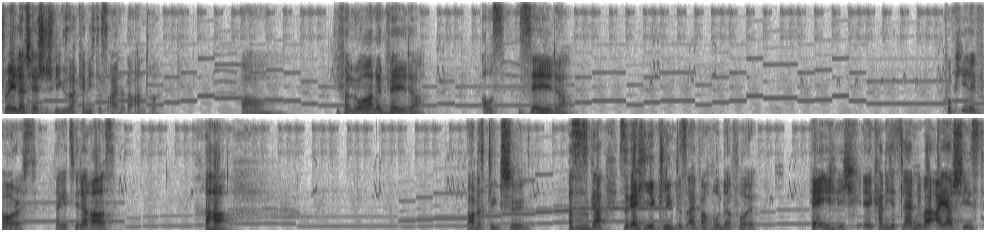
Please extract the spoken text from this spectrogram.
Trailer-technisch, wie gesagt, kenne ich das ein oder andere. Oh. Die verlorenen Wälder aus Zelda. Kokiri Forest. Da geht's wieder raus. Haha. oh, das klingt schön. Also sogar, sogar hier klingt es einfach wundervoll. Hey, ich, äh, kann ich jetzt lernen, wie man Eier schießt?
